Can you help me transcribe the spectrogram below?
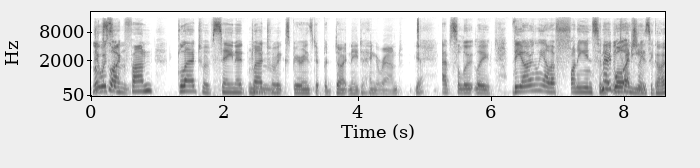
Looks like some- fun. Glad to have seen it. Glad to have mm. experienced it, but don't need to hang around. Yeah. Absolutely. The only other funny incident, Maybe well, 20 actually, years ago.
